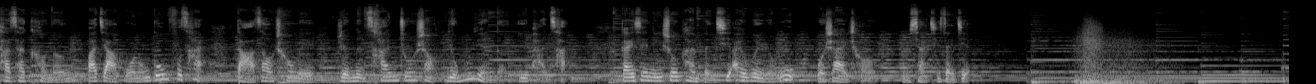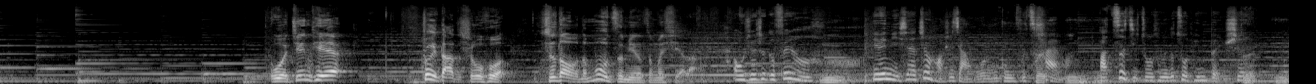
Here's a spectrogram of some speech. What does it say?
他才可能把贾国龙功夫菜打造成为人们餐桌上永远的一盘菜。感谢您收看本期《爱问人物》，我是爱成，我们下期再见。我今天最大的收获，知道我的墓志铭怎么写了。啊，我觉得这个非常好，因为你现在正好是贾国龙功夫菜嘛，把自己做成那个作品本身。嗯，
